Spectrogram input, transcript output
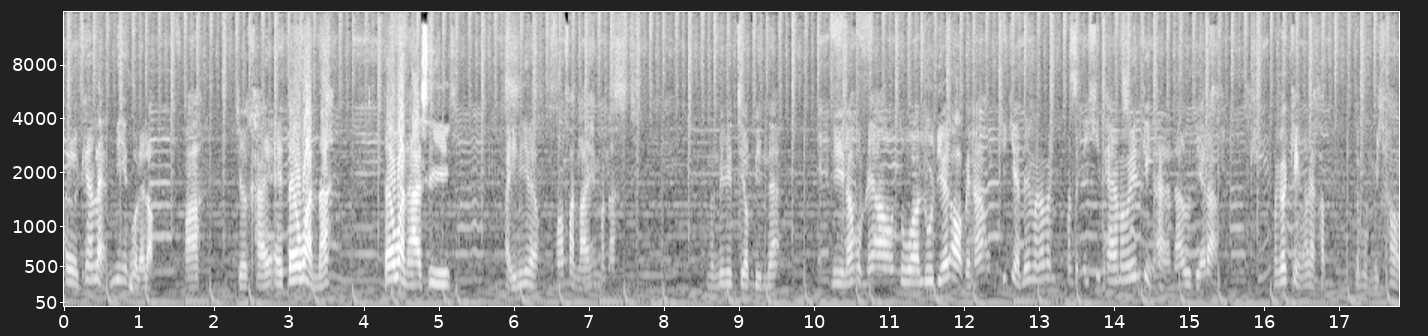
เออแค่นั้นแหละไม่มีเหตุผลอะไรหรอกมาเจอใครไอ้ไต้หวันนะไต้หวันอาซีไอ้นี่แหละมาฝันร้ายให้มันนะมันไม่มีเทียวบินนะ นี่นะผมได้เอาตัวลูเดียสออกไปนะผมขี้เกียจเล่นมันแล้วมันมันเป็นไอ้ขี้แพ้มันไม่ได้เก่งขนาดนั้นนะลูเดียสอะมันก็เก่งนั่นแหละครับ แต่ผมไม่ชอบ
